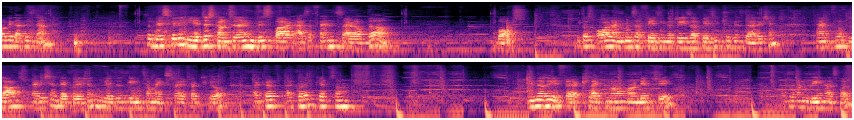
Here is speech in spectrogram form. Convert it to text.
Okay, that is done. So basically we are just considering this part as a front side of the box because all animals are facing the trees are facing to this direction and for last addition decoration we are just giving some extra effect here. I could I couldn't get some greenery effect like know, mountain shape. Also one green as well.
